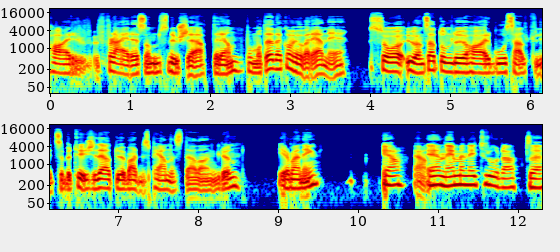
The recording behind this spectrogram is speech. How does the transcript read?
Har flere som snur seg etter en, på en måte. Det kan vi jo være enig i. Så uansett om du har god selvtillit, så betyr ikke det at du er verdens peneste av den grunn. Gir det mening? Ja, Ja. enig, men jeg tror at uh,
